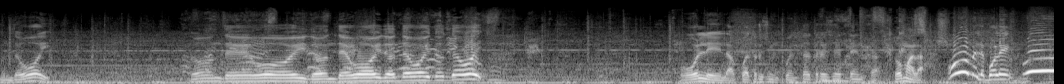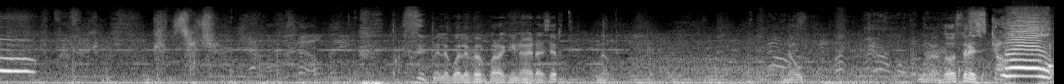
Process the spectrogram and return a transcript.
¿Dónde voy? ¿Dónde voy? ¿Dónde voy? ¿Dónde voy? ¿Dónde voy? Ole, la 450-370. Tómala. ¡Oh, me le volé! ¡Oh! me le volé, pero por aquí no era, ¿cierto? No. No. Uno, dos, tres. ¡Oh!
